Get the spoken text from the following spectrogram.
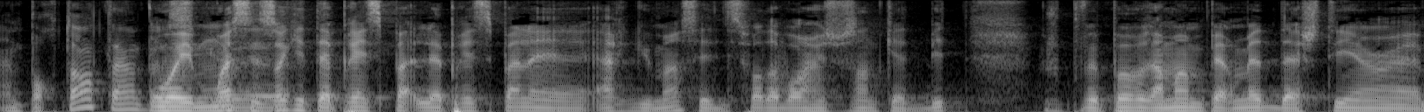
importantes. Hein, Oui, que- moi, c'est ça qui était principal, le principal euh, argument, c'est l'histoire d'avoir un 64 bits. Je pouvais pas vraiment me permettre d'acheter un, euh,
